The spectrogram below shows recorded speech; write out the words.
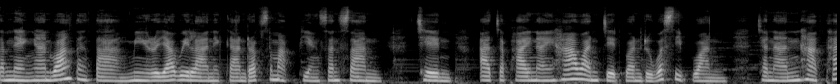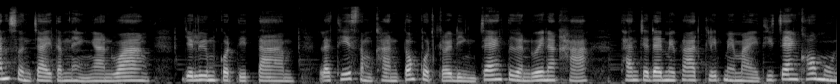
ตำแหน่งงานว่างต่างๆ มีระยะเวลาในการรับสมัครเพียงสั้นๆ เช่น อาจจะภายใน 5 วัน 7 วันหรือว่า 10 วัน ฉะนั้นหากท่านสนใจตำแหน่งงานว่าง อย่าลืมกดติดตาม และที่สำคัญต้องกดกระดิ่งแจ้งเตือนด้วยนะคะ ท่านจะได้ไม่พลาดคลิปใหม่ๆ ที่แจ้งข้อมูล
